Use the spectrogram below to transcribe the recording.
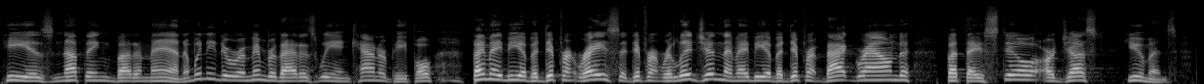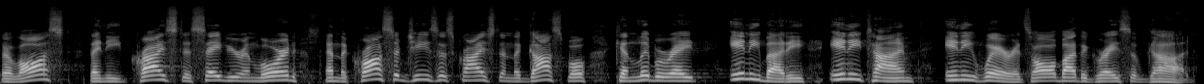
He is nothing but a man. And we need to remember that as we encounter people. They may be of a different race, a different religion, they may be of a different background, but they still are just humans. They're lost, they need Christ as Savior and Lord, and the cross of Jesus Christ and the gospel can liberate anybody, anytime, anywhere. It's all by the grace of God.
